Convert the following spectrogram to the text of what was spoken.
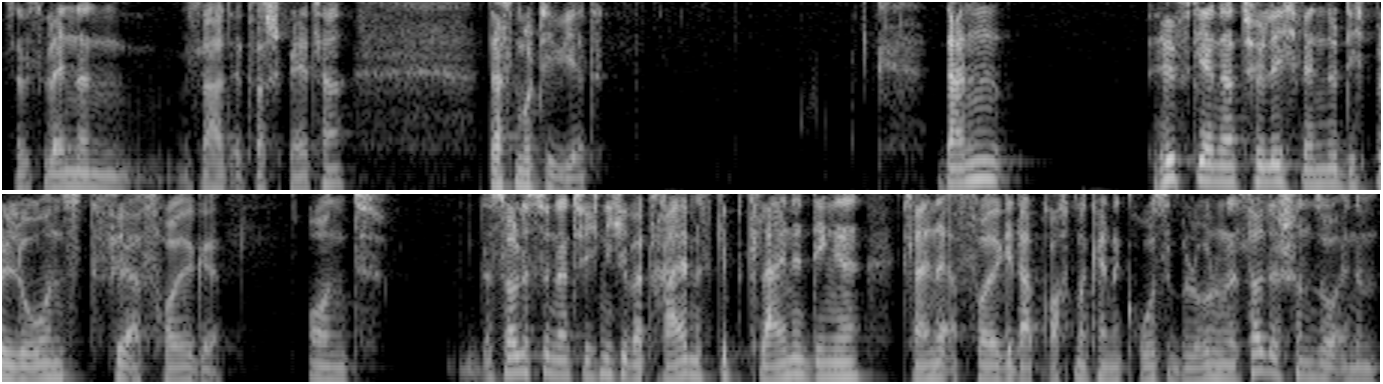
selbst wenn, dann ist er halt etwas später. Das motiviert. Dann hilft dir natürlich, wenn du dich belohnst für Erfolge. Und das solltest du natürlich nicht übertreiben. Es gibt kleine Dinge, kleine Erfolge, da braucht man keine große Belohnung. Das sollte schon so in einem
